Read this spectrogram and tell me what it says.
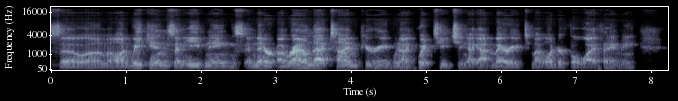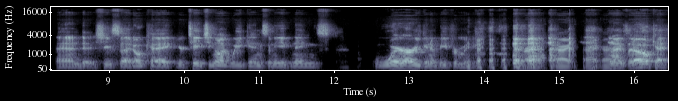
So um, on weekends and evenings, and then around that time period when I quit teaching, I got married to my wonderful wife Amy, and she said, "Okay, you're teaching on weekends and evenings. Where are you going to be for me?" right, right, right, right, And I said, "Okay,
